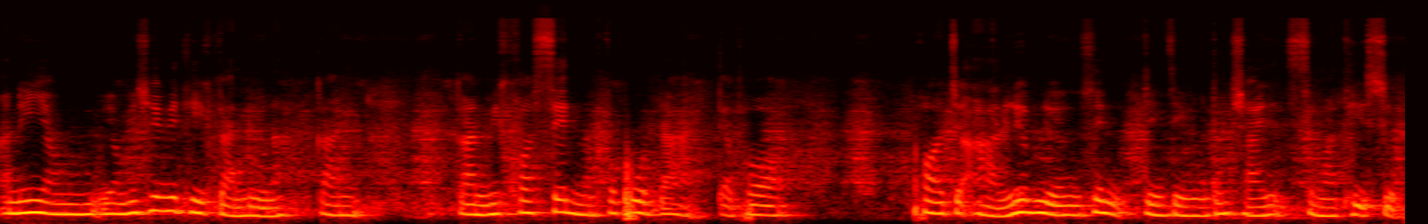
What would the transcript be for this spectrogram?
อันนี้ยังยังไม่ใช่วิธีการดูนะ การการวิเคราะห์เส้นมันก็พูดได้ แต่พอพอจะอ่านเรียบเรียงเส้นจริง ๆ มันต้องใช้สมาธิสูง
